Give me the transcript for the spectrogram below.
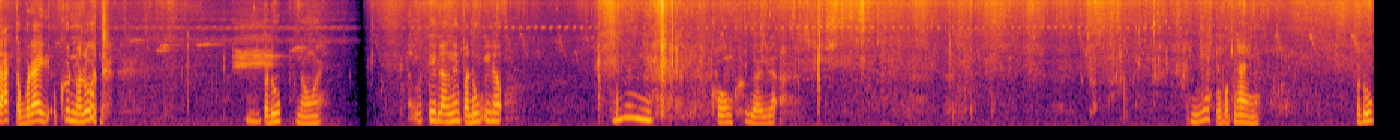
ตักกับบ่ได้เอาขึ้นมาลดปลาดุกน้อยมาติดหลังนี่ปลาดุกอีกแล้วโคงเขื่อยละโอ้ตัวบักง่ายนะปลาดุก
